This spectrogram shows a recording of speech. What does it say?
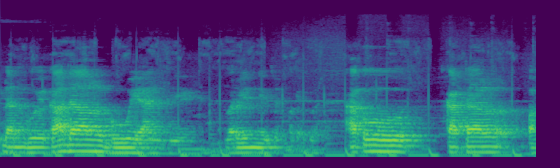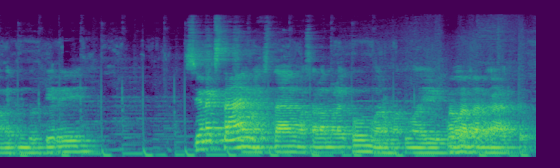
dan gue kadal gue anjing baru ini udah pakai gue aku kadal pamit undur diri See you next See you time. next time wassalamualaikum warahmatullahi wabarakatuh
